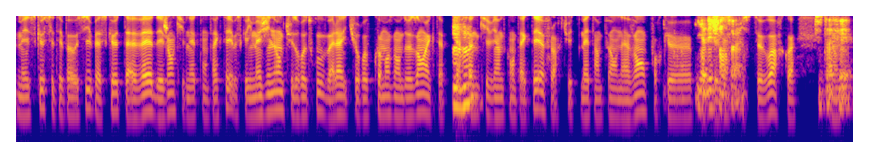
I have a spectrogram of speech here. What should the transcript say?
Mais est-ce que c'était pas aussi parce que tu avais des gens qui venaient te contacter? Parce que imaginons que tu te retrouves bah là et que tu recommences dans deux ans et que tu n'as Mhm. personne qui vient te contacter, il va falloir que tu te mettes un peu en avant pour que, Il y a des les chances, gens ouais. puissent te voir. Quoi. Tout à fait.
